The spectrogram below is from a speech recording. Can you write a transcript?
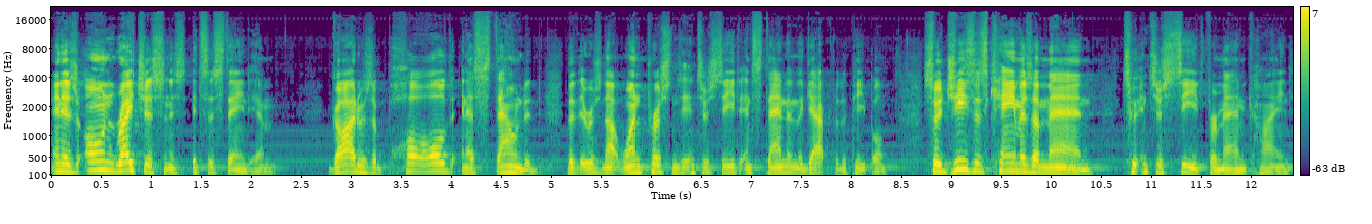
and his own righteousness it sustained him. God was appalled and astounded that there was not one person to intercede and stand in the gap for the people. So Jesus came as a man to intercede for mankind.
